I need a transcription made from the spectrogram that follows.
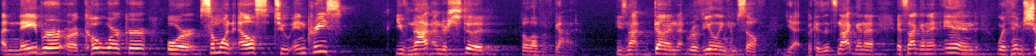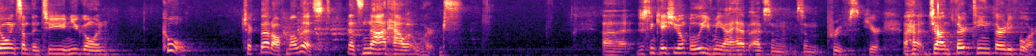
a neighbor or a coworker or someone else to increase, you've not understood the love of God. He's not done revealing Himself yet because it's not gonna it's not gonna end with Him showing something to you and you going, cool, check that off my list. That's not how it works. Uh, just in case you don't believe me, I have, I have some, some proofs here. Uh, John 13, 34.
